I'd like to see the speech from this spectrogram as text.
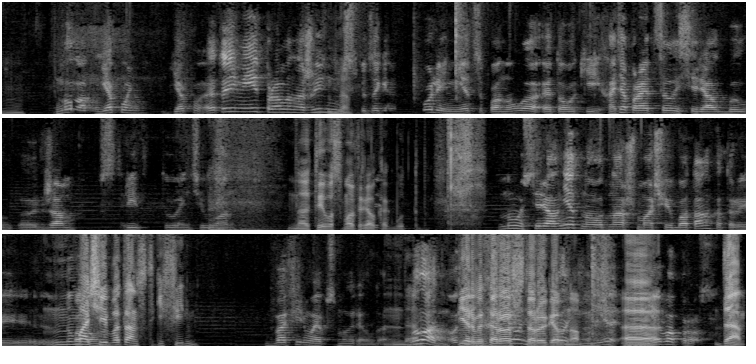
Ну ладно, я понял. Я Это имеет право на жизнь. Да. Спецагент школе не цепануло, это окей. Хотя про это целый сериал был э, Jump Street 21. А ты его смотрел как будто бы. Ну, сериал нет, но вот наш Мачо и Ботан, который... Ну, потом- Мачо и Ботан все-таки фильм. Два фильма я посмотрел, да. Да. Ну ладно, окей, Первый не второй говно. Не, А, не вопрос. Да,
